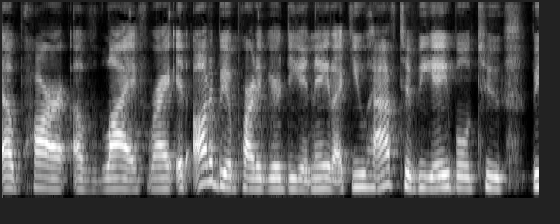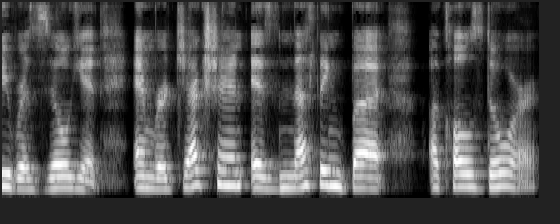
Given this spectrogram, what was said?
a part of life, right? It ought to be a part of your DNA. Like you have to be able to be resilient and rejection is nothing but a closed door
